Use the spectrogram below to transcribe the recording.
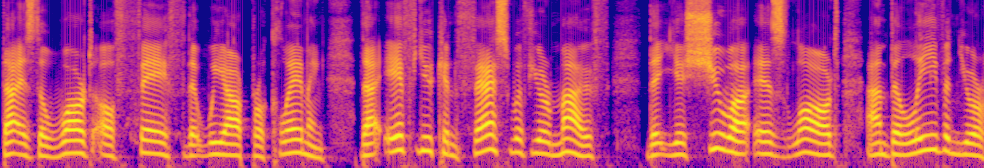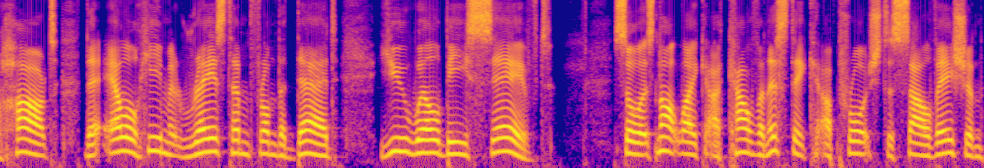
That is the word of faith that we are proclaiming. That if you confess with your mouth that Yeshua is Lord and believe in your heart that Elohim raised him from the dead, you will be saved. So it's not like a Calvinistic approach to salvation.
